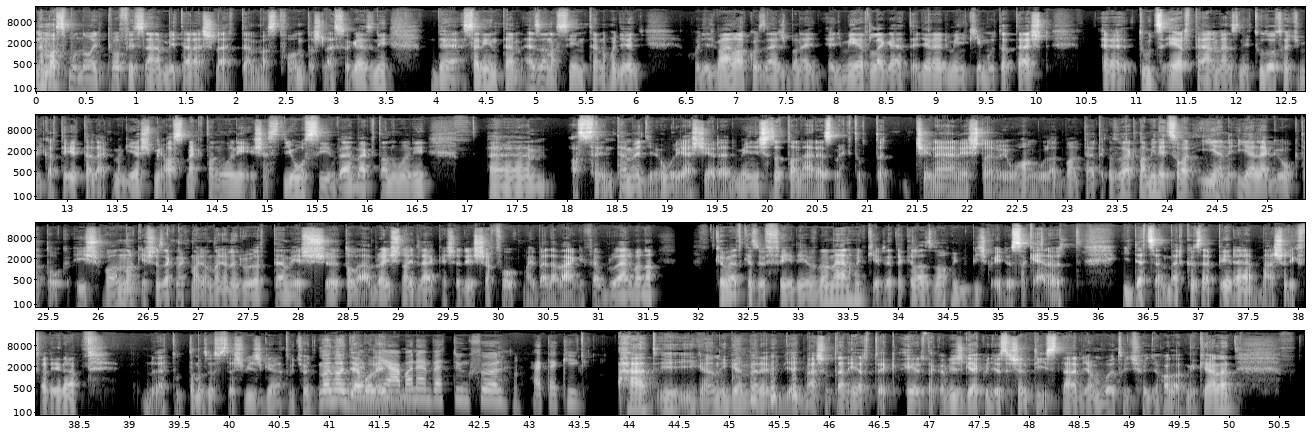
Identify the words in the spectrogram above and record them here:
nem azt mondom, hogy profi számviteles lettem, azt fontos leszögezni, de szerintem ezen a szinten, hogy egy, hogy egy vállalkozásban egy, egy mérleget, egy eredménykimutatást e, tudsz értelmezni, tudod, hogy mik a tételek, meg ilyesmi, azt megtanulni, és ezt jó szívvel megtanulni, azt szerintem egy óriási eredmény, és ez a tanár ez meg tudta csinálni, és nagyon jó hangulatban teltek az órák. Na mindegy, szóval ilyen jellegű oktatók is vannak, és ezeknek nagyon-nagyon örülöttem, és továbbra is nagy lelkesedéssel fogok majd belevágni februárban a következő fél évben, mert hogy képzeljétek el, az van, hogy vizsgai időszak előtt, így december közepére, második felére letudtam az összes vizsgát, úgyhogy na, nagyjából... egy... nem vettünk föl hetekig. Hát igen, igen, mert egymás után értek, értek a vizsgák, hogy összesen tíz tárgyam volt, úgyhogy haladni kellett.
